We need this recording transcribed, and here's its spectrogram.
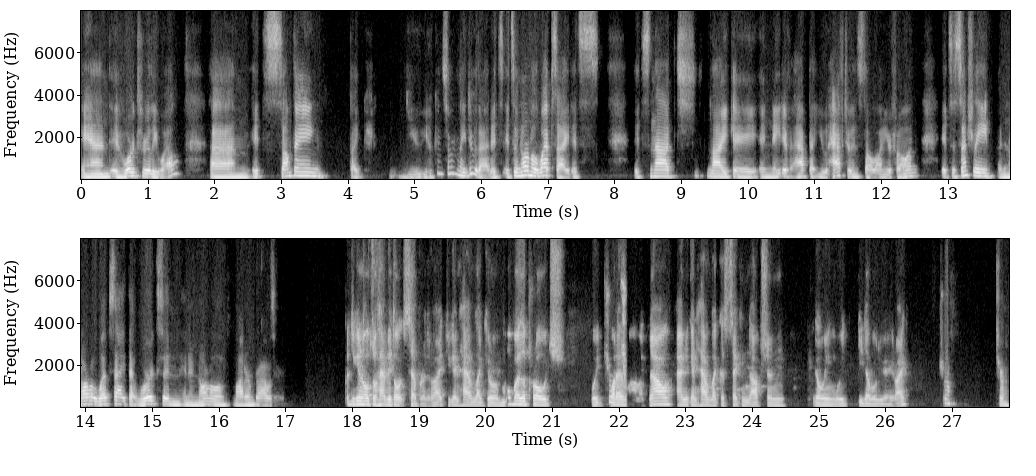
and it works really well. Um, it's something like you you can certainly do that. It's it's a normal website. It's it's not like a, a native app that you have to install on your phone. It's essentially a normal website that works in, in a normal modern browser. But you can also have it all separate, right? You can have like your mobile approach, with sure. whatever like now, and you can have like a second option going with PWA, right? Sure, sure.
